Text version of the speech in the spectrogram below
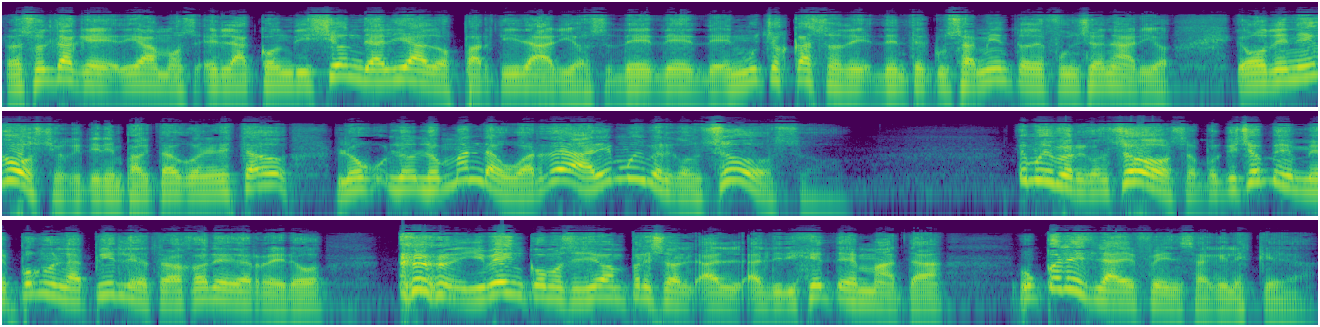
resulta que, digamos, en la condición de aliados partidarios, de, de, en muchos casos de, de, entrecruzamiento de funcionarios o de negocio que tienen pactado con el Estado, lo, lo manda a guardar, es muy vergonzoso. Es muy vergonzoso, porque yo me, pongo en la piel de los trabajadores de Guerrero y ven cómo se llevan preso al, dirigente de Mata. ¿Cuál es la defensa que les queda?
